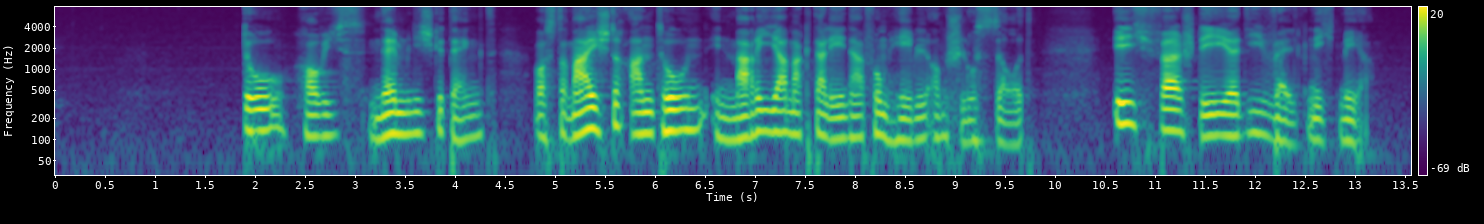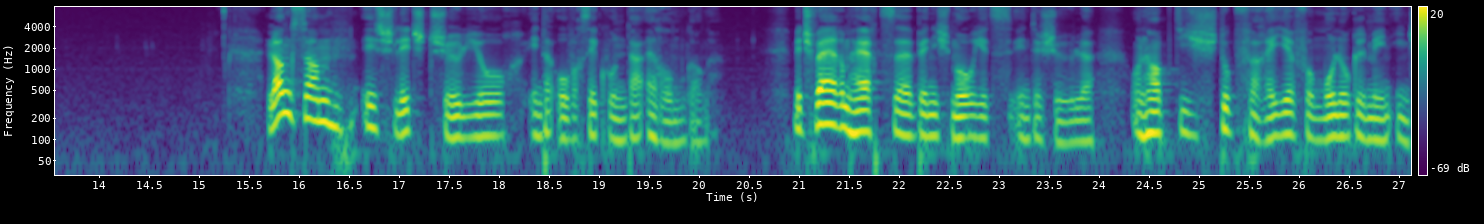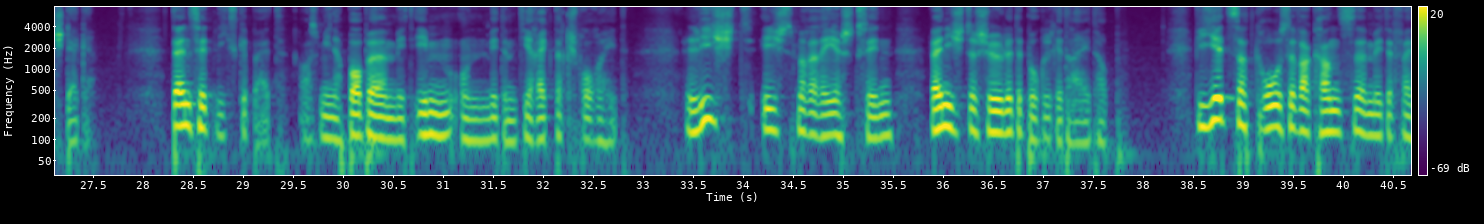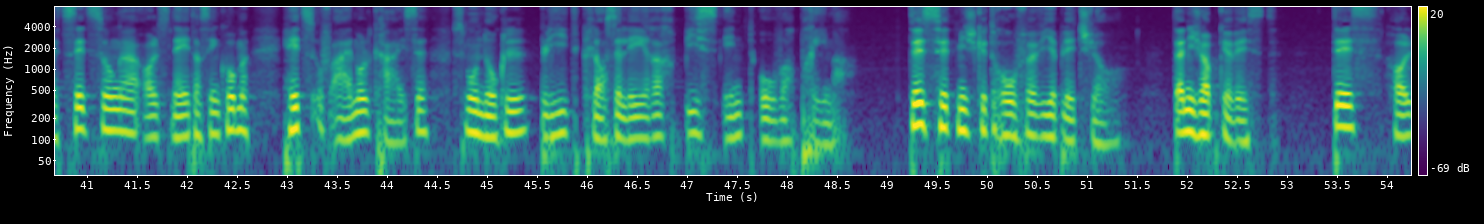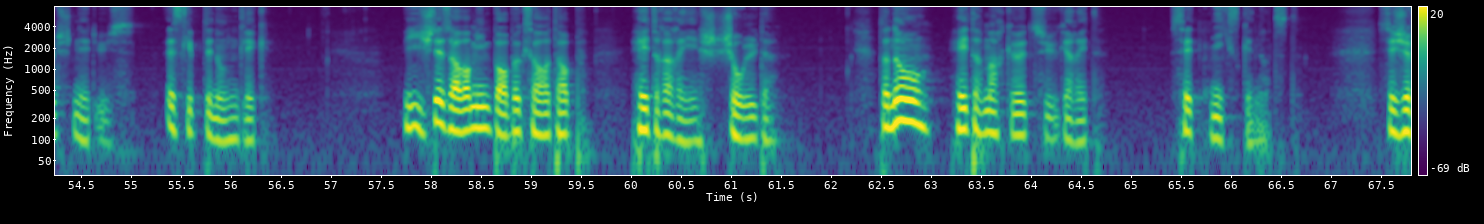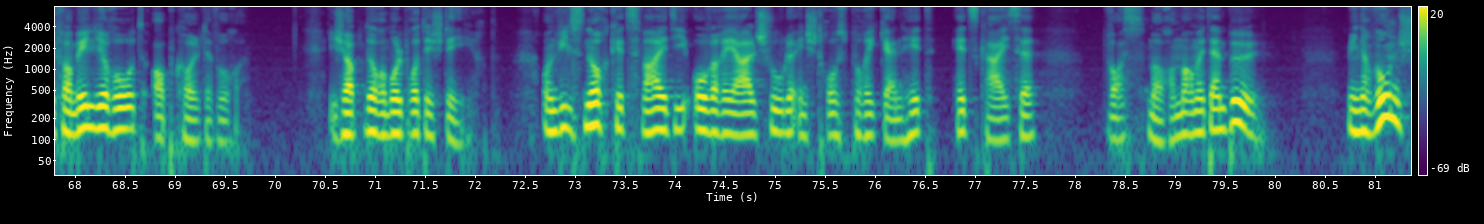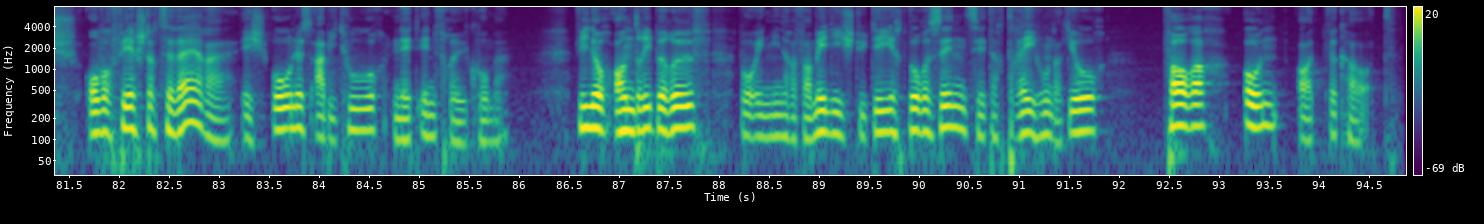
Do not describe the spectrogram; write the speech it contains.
Da hab ich's nämlich gedenkt, was der Meister Anton in Maria Magdalena vom Hebel am Schluss sagt. Ich verstehe die Welt nicht mehr. Langsam ist letzt Schuljahr in der Obersekunda herumgegangen. Mit schwerem Herzen bin ich morgens in der Schule und hab die Stupfereien vom Monokelmen instecken. Dann hat nichts gebet, als meiner Bobbe mit ihm und mit dem Direktor gesprochen hat. Licht ist's mir erst gesehen, wenn ich der Schule den Buckel gedreht hab. Wie jetzt hat große Vakanzen mit den Versetzungen als Näher sind gekommen, hat's auf einmal geheißen, das Monokel blieb Klassenlehrer bis in die Oberprima. Das hat mich getroffen wie ein Blitzschlag. Denn ich hab gewusst, das halst nicht us. Es gibt ein Unglück. Wie ich das aber meinem Papa gesagt hab, hat er erst Schulden. Danach hat er mir gut Zeug geredet. Es hat nichts genutzt. Es ist ein Familienrat abgehalten worden. Ich hab noch einmal protestiert. Und weil's noch keine zweite Oberrealschule in Straßburg gern hat, hat's geheißen, was machen wir mit dem Bö? Meiner Wunsch, Oberförster zu werden, ist ohne Abitur nicht in Frage gekommen wie noch andere Berufe, wo in meiner Familie studiert worden sind, seit 300 Jahren, Pfarrer und Advokat.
